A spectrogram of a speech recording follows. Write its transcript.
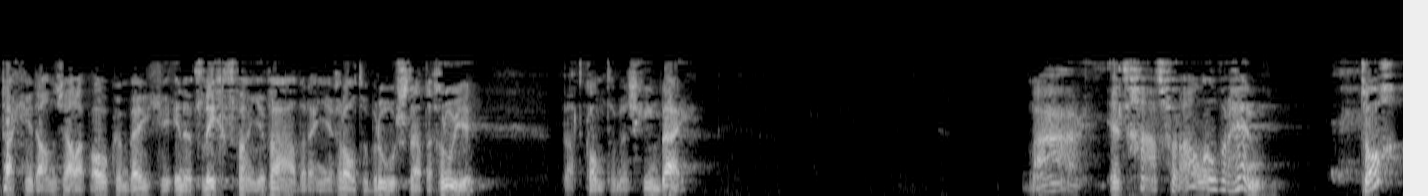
dat je dan zelf ook een beetje in het licht van je vader en je grote broer staat te groeien, dat komt er misschien bij. Maar het gaat vooral over hen. Toch?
